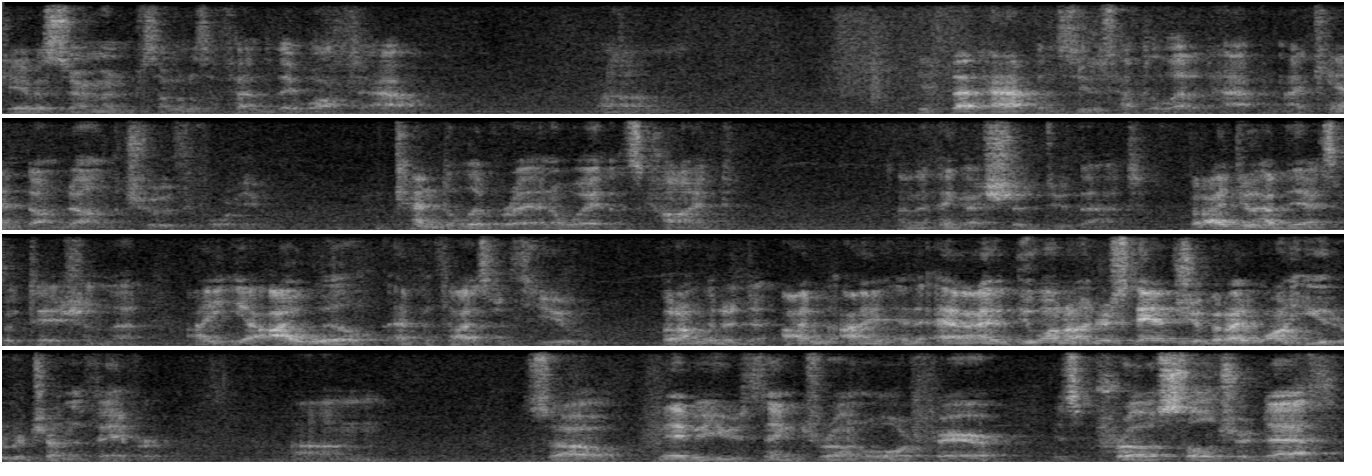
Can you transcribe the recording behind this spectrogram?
gave a sermon, someone was offended, they walked out. Um, if that happens, you just have to let it happen. I can't dumb down the truth for you. You can deliver it in a way that's kind, and I think I should do that. But I do have the expectation that I, yeah, I will empathize with you, but I'm gonna, I'm, I, and, and I do want to understand you, but I want you to return the favor. Um, so maybe you think drone warfare is pro soldier death,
